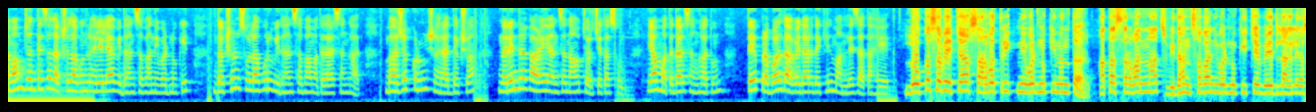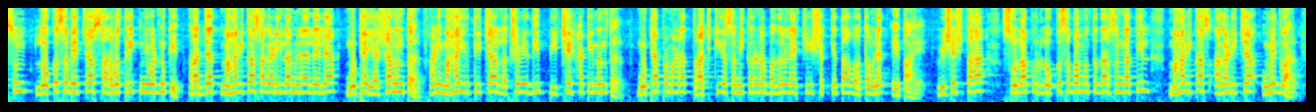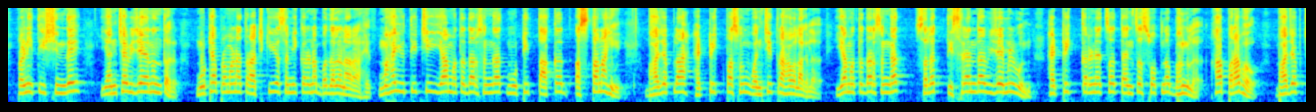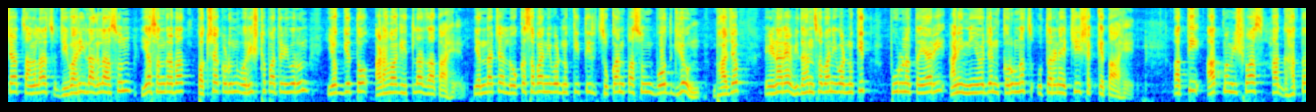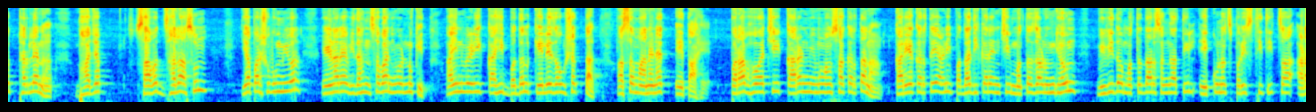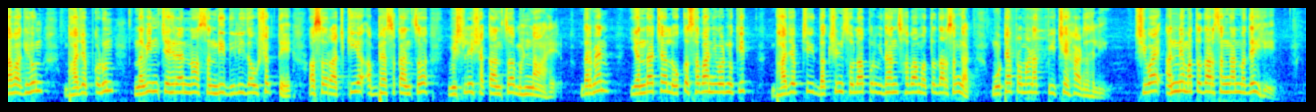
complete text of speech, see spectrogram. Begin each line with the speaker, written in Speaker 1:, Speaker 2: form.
Speaker 1: तमाम जनतेचं लक्ष लागून राहिलेल्या विधानसभा निवडणुकीत दक्षिण सोलापूर विधानसभा मतदारसंघात भाजपकडून शहराध्यक्ष नरेंद्र काळे यांचं नाव चर्चेत असून या मतदारसंघातून ते प्रबळ दावेदार देखील मानले जात आहेत.
Speaker 2: लोकसभेच्या सार्वत्रिक निवडणुकीनंतर आता सर्वांनाच विधानसभा निवडणुकीचे वेध लागले असून लोकसभेच्या सार्वत्रिक निवडणुकीत राज्यात महाविकास आघाडीला मिळालेल्या मोठ्या यशानंतर आणि महायुतीच्या लक्षवेधी पिछेहाटीनंतर मोठ्या प्रमाणात राजकीय समीकरणं बदलण्याची शक्यता वर्तवण्यात येत आहे. विशेषतः सोलापूर लोकसभा मतदारसंघातील महाविकास आघाडीच्या उमेदवार प्रणिती शिंदे यांच्या विजयानंतर मोठ्या प्रमाणात राजकीय समीकरणं बदलणार आहेत. महायुतीची या मतदारसंघात मोठी ताकद असतानाही भाजपला हॅट्रिकपासून वंचित राहावं लागलं. या मतदारसंघात सलग तिसऱ्यांदा विजय मिळवून हॅट्रिक करण्याचं त्यांचं स्वप्न भंगलं. हा पराभव भाजपच्या चांगलाच जिव्हारी लागला असून या संदर्भात पक्षाकडून वरिष्ठ पातळीवरून योग्य तो आढावा घेतला जात आहे. यंदाच्या लोकसभा निवडणुकीतील चुकांपासून बोध घेऊन भाजप येणाऱ्या विधानसभा निवडणुकीत पूर्ण तयारी आणि नियोजन करूनच उतरण्याची शक्यता आहे. अति आत्मविश्वास हा घातक ठरल्यानं भाजप सावध झाला असून या पार्श्वभूमीवर येणाऱ्या विधानसभा निवडणुकीत ऐनवेळी काही बदल केले जाऊ शकतात असं मानण्यात येत आहे. पराभवाची कारणमीमांसा करताना कार्यकर्ते आणि पदाधिकाऱ्यांची मतं जाणून घेऊन विविध मतदारसंघातील एकूणच परिस्थितीचा आढावा घेऊन भाजपकडून नवीन चेहऱ्यांना संधी दिली जाऊ शकते असं राजकीय अभ्यासकांचं विश्लेषकांचं म्हणणं आहे. दरम्यान यंदाच्या लोकसभा निवडणुकीत भाजपची दक्षिण सोलापूर विधानसभा मतदारसंघात मोठ्या प्रमाणात पिछेहाट झाली. शिवाय अन्य मतदारसंघांमध्येही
